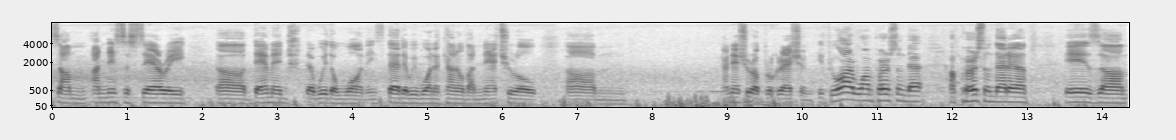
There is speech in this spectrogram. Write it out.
some unnecessary uh, damage that we don't want. Instead, we want a kind of a natural, um, a natural progression. If you are one person that, a person that uh, is, um,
